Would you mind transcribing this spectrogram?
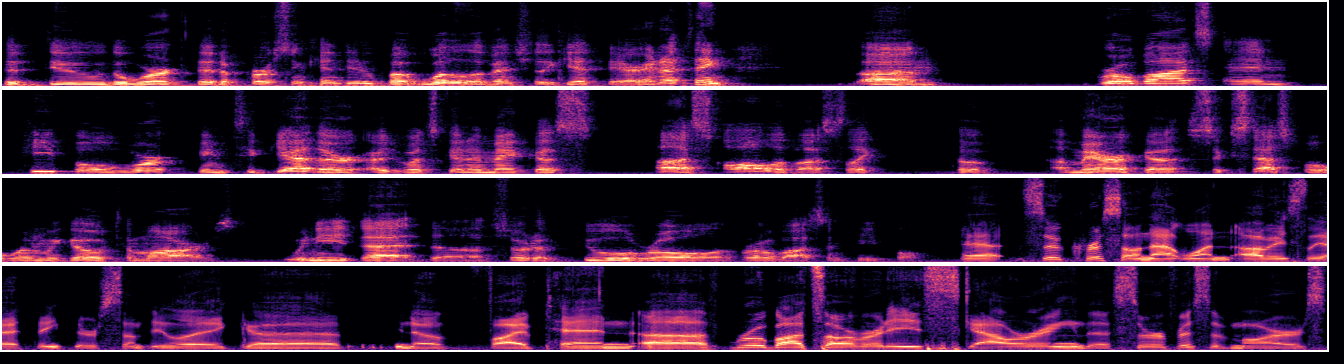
to do the work that a person can do, but we'll eventually get there. And I think um, robots and people working together is what's going to make us, us, all of us, like the America, successful when we go to Mars we need that uh, sort of dual role of robots and people. Yeah. So, Chris, on that one, obviously, I think there's something like uh, you know five, ten uh, robots already scouring the surface of Mars.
